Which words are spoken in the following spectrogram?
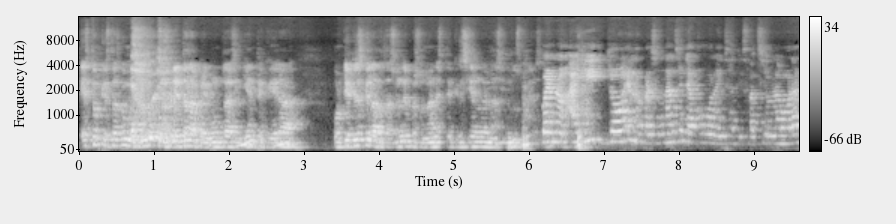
esto que estás comentando completa la pregunta siguiente, que era, ¿por qué crees que la rotación de personal esté creciendo en las industrias? Bueno, ahí yo en lo personal sería como la insatisfacción laboral.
